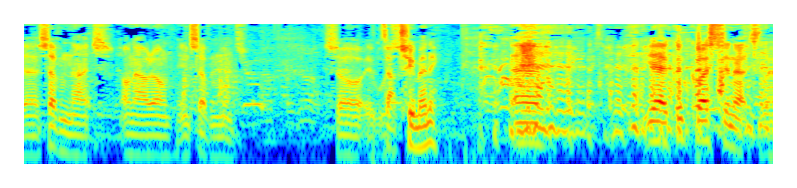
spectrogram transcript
uh, seven nights on our own in seven months. So it Is was. Is that too many? Yeah, good question actually.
